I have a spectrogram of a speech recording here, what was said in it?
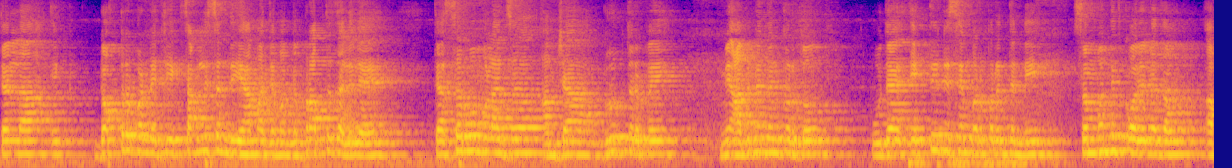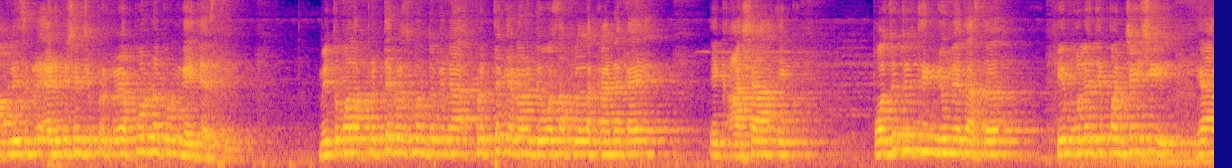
त्यांना एक डॉक्टर बनण्याची एक चांगली संधी ह्या माध्यमातून प्राप्त झालेली आहे. त्या सर्व मुलांचं आमच्या ग्रुपतर्फे मी अभिनंदन करतो. उद्या एकतीस डिसेंबरपर्यंत त्यांनी संबंधित कॉलेजला जाऊन आपली सगळी ॲडमिशनची प्रक्रिया पूर्ण करून घ्यायची असते. मी तुम्हाला प्रत्येक वेळेस म्हणतो की ना प्रत्येक येणारा दिवस आपल्याला काय ना काय एक आशा एक पॉझिटिव्ह थिंग घेऊन येत असतं. ही मुलं जी पंच्याऐंशी ह्या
